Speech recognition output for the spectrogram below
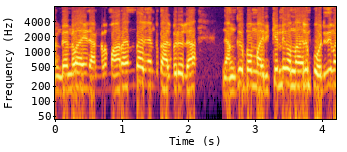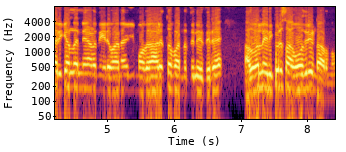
അംഗങ്ങളായി ഞങ്ങൾ മാറാൻ എന്തായാലും ഞങ്ങൾക്ക് താല്പര്യമില്ല. ഞങ്ങൾക്ക് ഇപ്പം മരിക്കേണ്ടി വന്നാലും പൊരുതി മരിക്കാൻ തന്നെയാണ് തീരുമാനം. ഈ മുതലാളിത്ത ഭരണത്തിനെതിരെ അതുപോലെ എനിക്കൊരു സഹോദരി ഉണ്ടായിരുന്നു.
